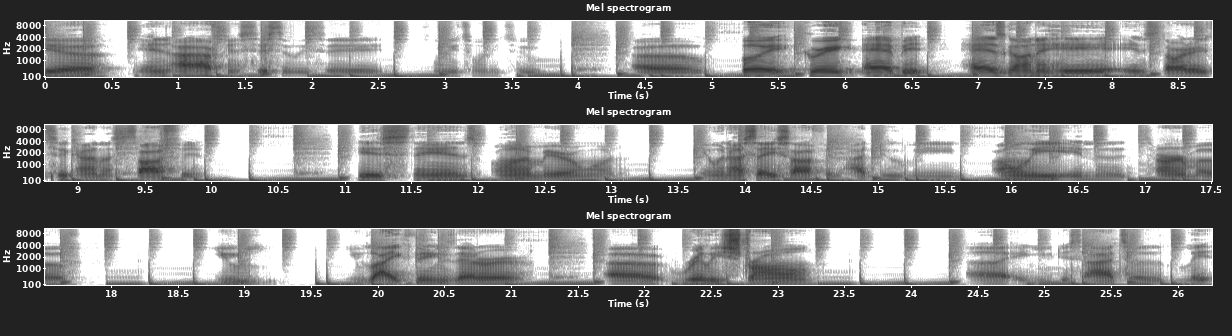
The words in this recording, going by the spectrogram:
Yeah, and I, I've consistently said 2022. Um, but Greg Abbott has gone ahead and started to kind of soften his stance on marijuana. And when I say soften, I do mean only in the term of you you like things that are uh, really strong, uh, and you decide to let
